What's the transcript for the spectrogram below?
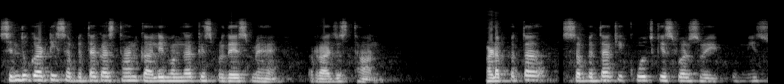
सिंधु घाटी सभ्यता का स्थान कालीबंगा किस प्रदेश में है? राजस्थान। हड़प्पा सभ्यता की खोज किस वर्ष हुई? उन्नीस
